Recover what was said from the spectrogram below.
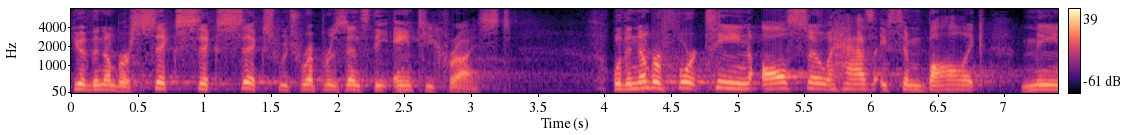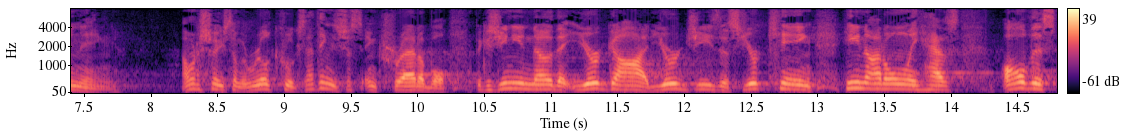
you have the number 666, which represents the Antichrist. Well, the number 14 also has a symbolic meaning. I want to show you something real cool because I think it's just incredible. Because you need to know that your God, your Jesus, your King, He not only has all this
